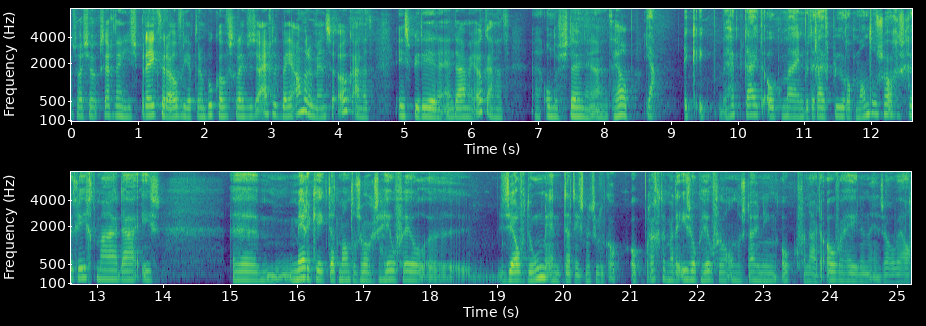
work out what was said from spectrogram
zoals je ook zegt, en je spreekt erover, je hebt er een boek over geschreven. Dus eigenlijk ben je andere mensen ook aan het inspireren en daarmee ook aan het eh, ondersteunen en aan het helpen. Ja, ik, ik heb tijd ook mijn bedrijf puur op mantelzorgers gericht. Maar daar is, ehm, merk ik dat mantelzorgers heel veel eh, zelf doen. En dat is natuurlijk ook, ook prachtig. Maar er is ook heel veel ondersteuning, ook vanuit de overheden en zo wel.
